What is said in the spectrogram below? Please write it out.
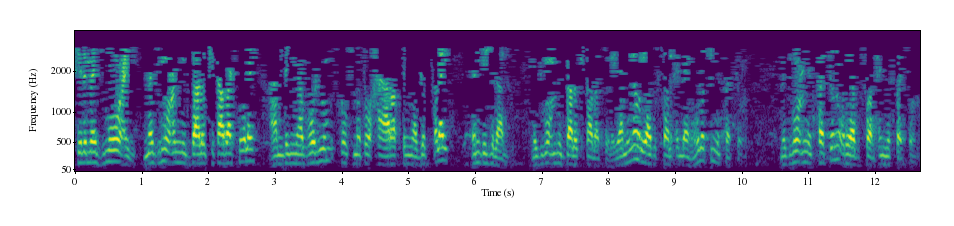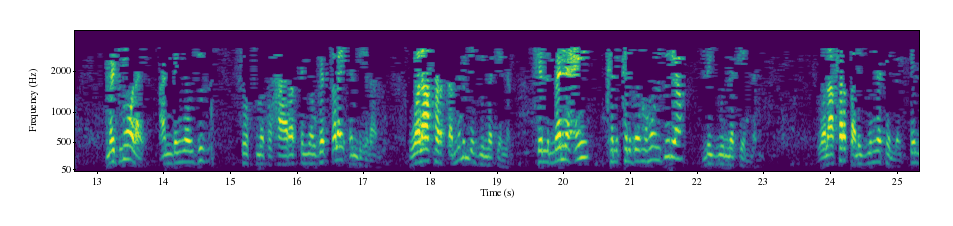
ፊል መጅሙዕ መጅሙዕ የሚባለው ኪታባቸው ላይ አንደኛ volume 324ኛ ገጽ ላይ እንዲህ ይላሉ። መጅሙዕ የሚባለው ኪታባቸው ላይ ያንኛው ሪያዱ ሷሊሒን ላይ ነው። ሁለቱም ነው። መጅሙዕ የሚፋቸው ነው። ሪያዱ ሷሊሒን የሚፋቸው ነው። መጅሙዕ ላይ አንደኛው ጁዝ 324ኛው ገጽ ላይ እንዲህ ይላሉ። ወላ ፈርቀ ምንም ልዩነት የለም። ፊል መንዒ ክልክል በመሆን ዙሪያ ልዩነት የለም። ወላ ፈርቀ ልዩነት የለም። ፊል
